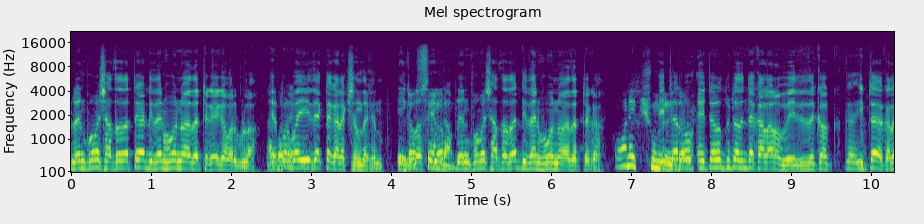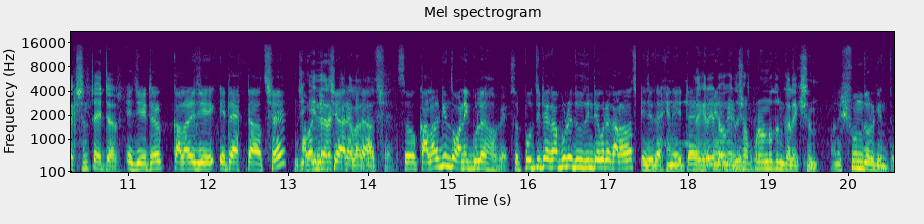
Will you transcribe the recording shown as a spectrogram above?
প্লেন ফর্মে সাত হাজার টাকা ডিজাইন ফর্মে নয় হাজার টাকা এই কাভারগুলো এরপর ভাই এই যে একটা কালেকশন দেখেন। এটাও same দাম। প্লেন ফর্মে সাত হাজার ডিজাইন ফর্মে নয় হাজার টাকা। অনেক সুন্দর এটারও এটারও দুটা তিনটা কালার হবে। এই যে এটা কালেকশনটা এটার। এই যে এটার কালারে যে এটা একটা আছে আবার নিচে আর একটা আছে। সো কালার কিন্তু অনেকগুলো হবে। সো প্রতিটা কাপড়ে দুই তিনটা করে কালার আছে। এই যে দেখেন এটা এটাও কিন্তু সম্পূর্ণ নতুন কালেকশন অনেক সুন্দর কিন্তু।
